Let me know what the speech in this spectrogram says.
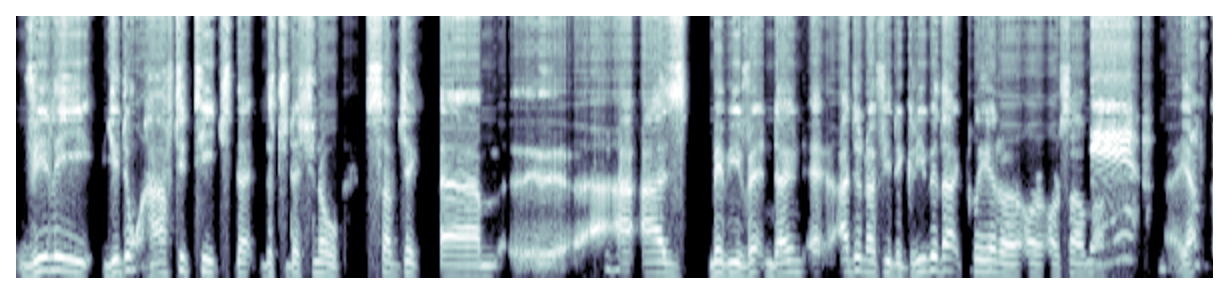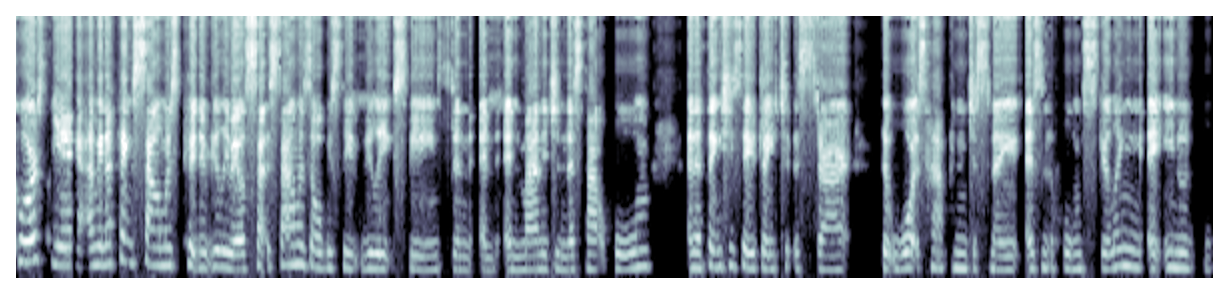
really, you don't have to teach that the traditional subject um, uh, mm-hmm. as maybe you've written down. Uh, I don't know if you'd agree with that, Claire or, or, or Salma. Yeah, uh, yeah, of course. Yeah, I mean, I think Salma's putting it really well. Salma's obviously really experienced in, in, in managing this at home. And I think she said right at the start that what's happened just now isn't homeschooling. It, you know,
